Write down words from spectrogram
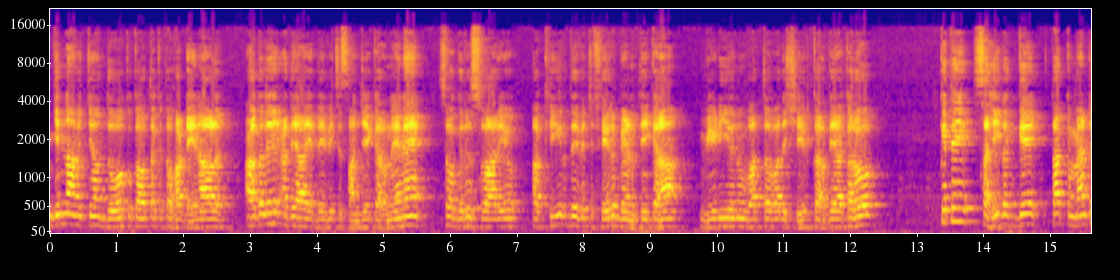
ਜਿਨ੍ਹਾਂ ਵਿੱਚੋਂ ਦੋ ਕੌਤਕ ਤੁਹਾਡੇ ਨਾਲ ਅਗਲੇ ਅਧਿਆਏ ਦੇ ਵਿੱਚ ਸਾਂਝੇ ਕਰਨੇ ਨੇ। ਸੋ ਗੁਰੂ ਸਵਾਰਿਓ, ਅਖੀਰ ਦੇ ਵਿੱਚ ਫਿਰ ਬੇਨਤੀ ਕਰਾਂ, ਵੀਡੀਓ ਨੂੰ ਵੱਧ ਤੋਂ ਵੱਧ ਸ਼ੇਅਰ ਕਰ ਦਿਆ ਕਰੋ। ਕਿਤੇ ਸਹੀ ਲੱਗੇ ਤਾਂ ਕਮੈਂਟ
